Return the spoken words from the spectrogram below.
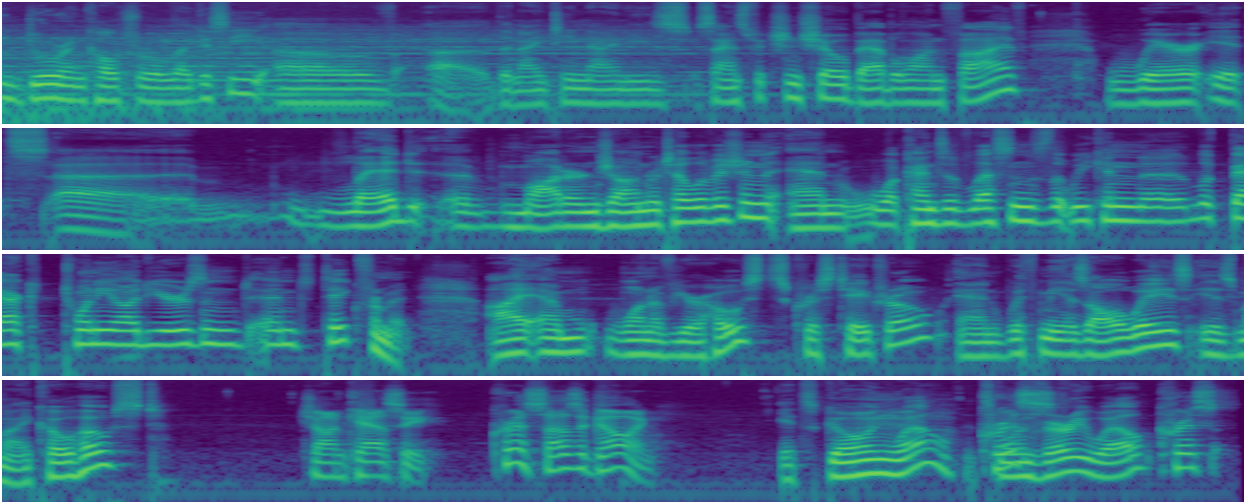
enduring cultural legacy of uh, the 1990s science fiction show Babylon 5, where it's uh, led uh, modern genre television and what kinds of lessons that we can uh, look back 20 odd years and, and take from it. I am one of your hosts, Chris Tatro, and with me, as always, is my co host, John Cassie. Chris, how's it going? It's going well. It's Chris- going very well. Chris,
